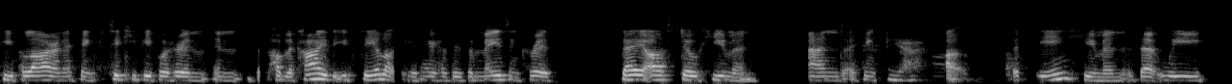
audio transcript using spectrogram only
people are, and I think particularly people who are in, in the public eye that you see a lot who know have these amazing careers, they are still human. And I think yeah. being human that we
